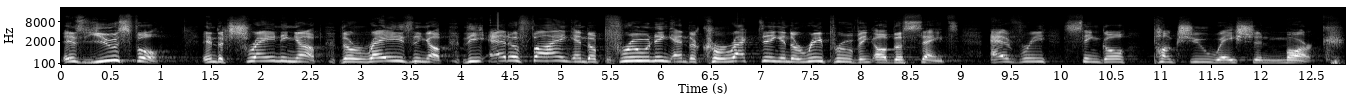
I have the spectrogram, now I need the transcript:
is useful in the training up, the raising up, the edifying and the pruning and the correcting and the reproving of the saints. Every single punctuation mark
